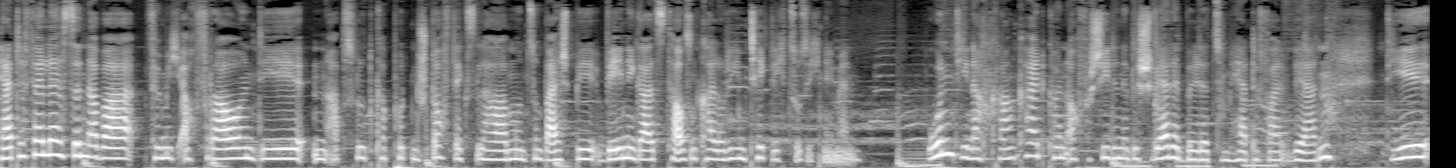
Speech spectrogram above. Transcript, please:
Härtefälle sind aber für mich auch Frauen, die einen absolut kaputten Stoffwechsel haben und zum Beispiel weniger als 1000 Kalorien täglich zu sich nehmen. Und je nach Krankheit können auch verschiedene Beschwerdebilder zum Härtefall werden, die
